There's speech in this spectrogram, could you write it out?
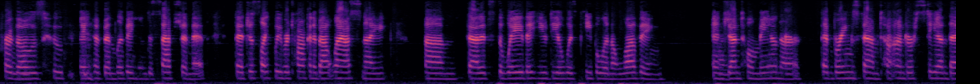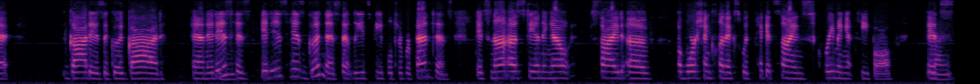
for Mhm. those who may have been living in deception that that just like we were talking about last night, um, that it's the way that you deal with people in a loving and Right. gentle manner that brings them to understand that God is a good God and it is Mhm. his it is his goodness that leads people to repentance. It's not us standing outside of abortion clinics with picket signs screaming at people. It's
